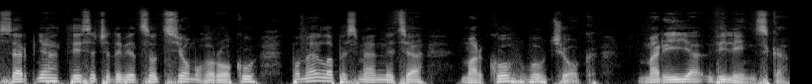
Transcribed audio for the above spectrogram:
серпня 1907 року померла письменниця Марко Вовчок Марія Вілінська.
